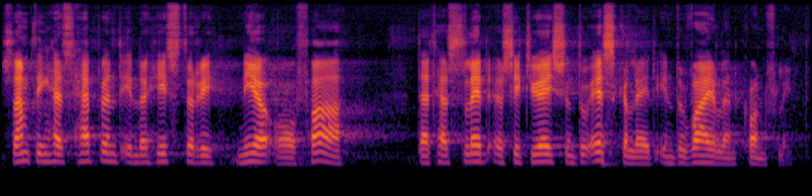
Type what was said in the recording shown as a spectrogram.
Something has happened in the history, near or far, that has led a situation to escalate into violent conflict.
